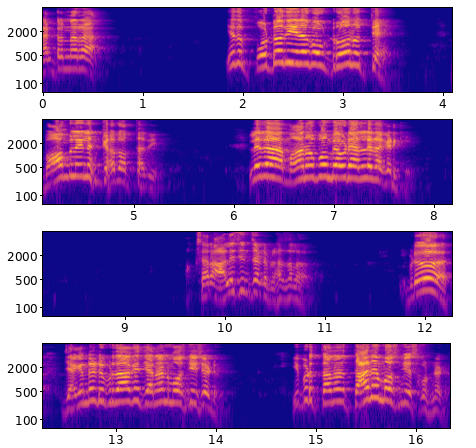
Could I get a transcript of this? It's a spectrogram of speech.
గంటన్నర. ఏదో ఫోటో తీయనకు ఒక డ్రోన్ వస్తే బాంబులు అయినా కాదు వస్తుంది లేదా మానవ బాంబు ఎవడే అనలేదు అక్కడికి? ఒకసారి ఆలోచించండి ప్రజలు. ఇప్పుడు జగన్ రెడ్డి ఇప్పుడు దాకా జనాన్ని మోసం చేశాడు. ఇప్పుడు తనను తానే మోసం చేసుకుంటున్నాడు.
